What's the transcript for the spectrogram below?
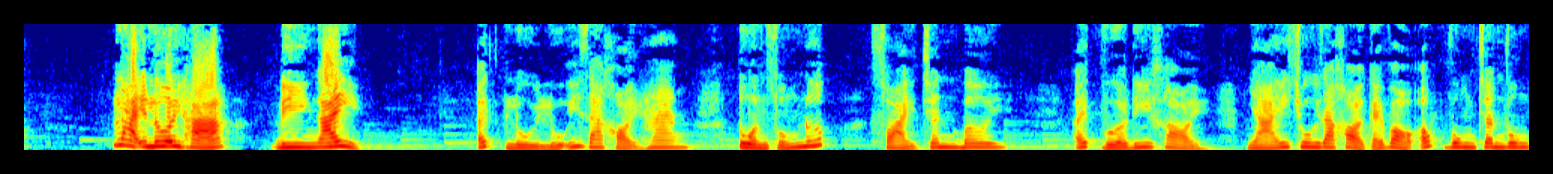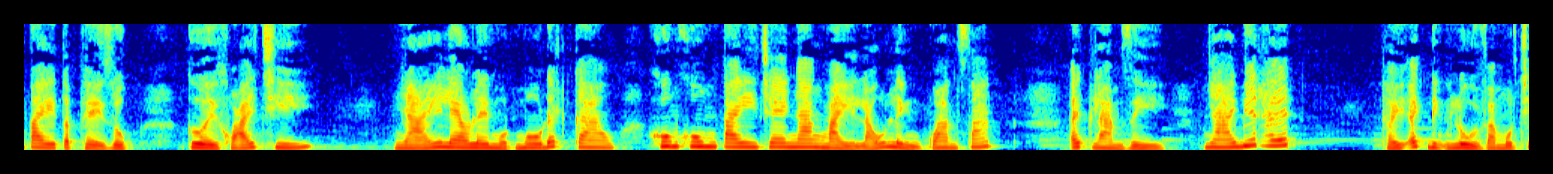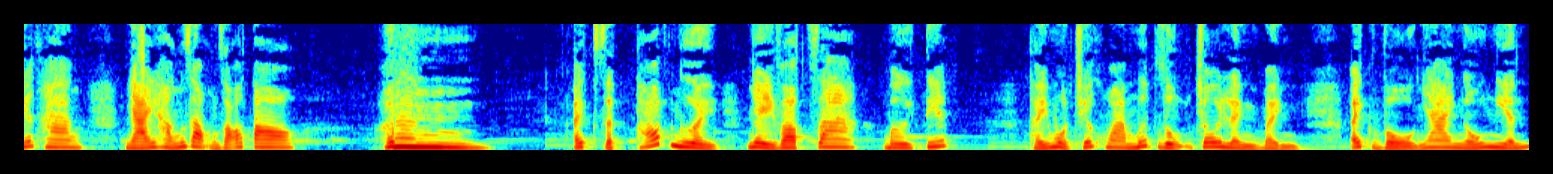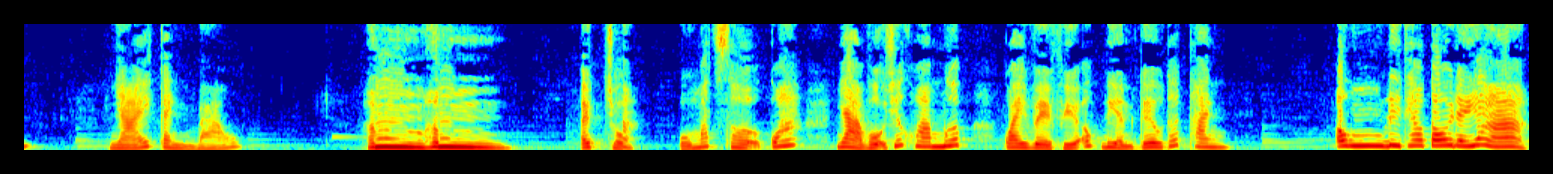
Lại lươi hả? Đi ngay! Ếch lùi lũi ra khỏi hang, tuồn xuống nước, xoải chân bơi. Ếch vừa đi khỏi, nhái chui ra khỏi cái vỏ ốc vung chân vung tay tập thể dục, cười khoái chí. Nhái leo lên một mô đất cao, khum khum tay che ngang mày láu lỉnh quan sát. Ếch làm gì, nhái biết hết. Thấy ếch định lủi vào một chiếc hang, nhái hắng giọng rõ to. Hừm! Ếch giật thót người, nhảy vọt ra, bơi tiếp. Thấy một chiếc hoa mướp rụng trôi lềnh bềnh, ếch vồ nhai ngấu nghiến. Nhái cảnh báo. Hừm hừm! Ếch trốn. Bố mắt sợ quá, nhả vội chiếc hoa mướp, quay về phía ốc biển kêu thất thanh. Ông đi theo tôi đấy à?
